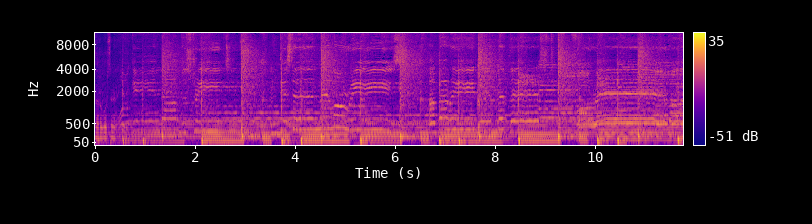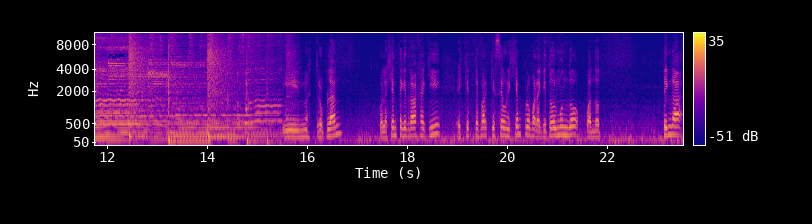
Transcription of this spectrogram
de recursos energéticos. Y nuestro plan con la gente que trabaja aquí es que este parque sea un ejemplo para que todo el mundo, cuando tenga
